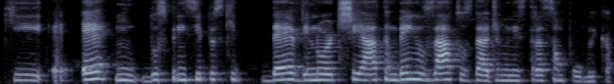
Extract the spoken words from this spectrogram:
Que é um dos princípios que deve nortear também os atos da administração pública.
